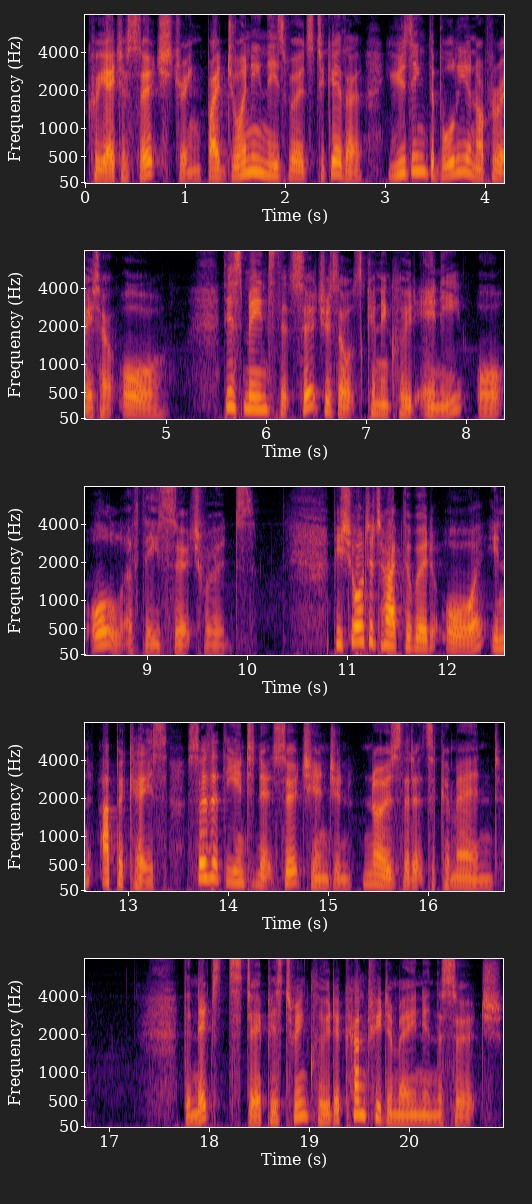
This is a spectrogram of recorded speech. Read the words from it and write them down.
Create a search string by joining these words together using the Boolean operator OR. This means that search results can include any or all of these search words. Be sure to type the word OR in uppercase so that the Internet search engine knows that it's a command. The next step is to include a country domain in the search.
